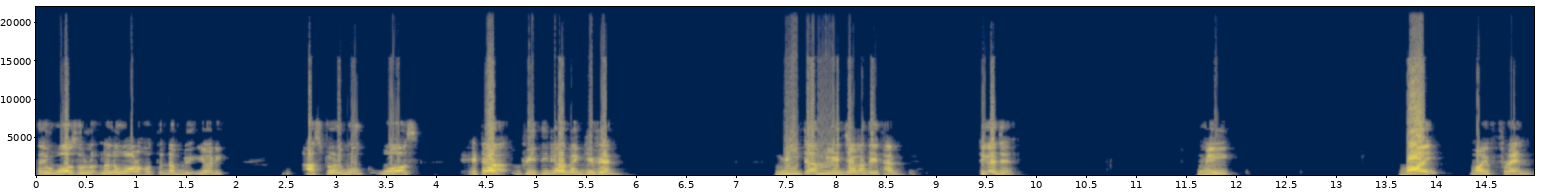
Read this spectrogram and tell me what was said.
তাই ওয়াজ হলো, নাহলে ওয়ার হতো ডাব্লিউ ইআরই আর স্টোরি বুক ওয়াজ এটা ভি থ্রি হবে গিভেন মিটা মিয়ের জায়গাতেই থাকবে, ঠিক আছে? মি বাই মাই ফ্রেন্ড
